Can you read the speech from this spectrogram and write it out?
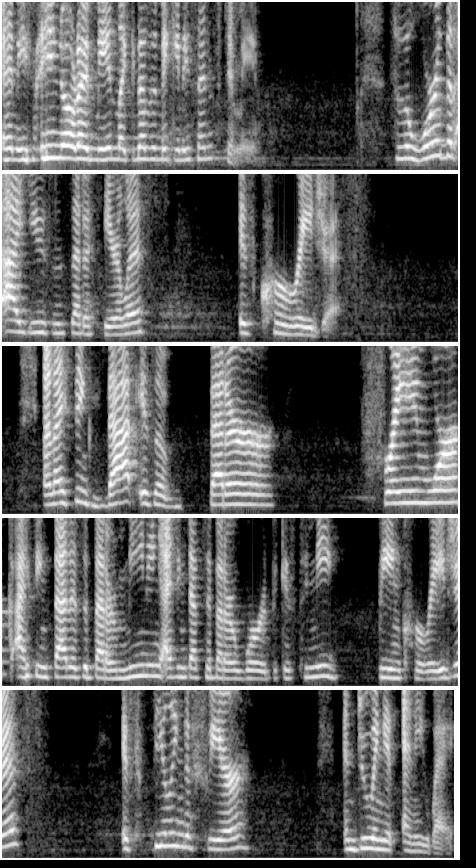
anything? You know what I mean? Like it doesn't make any sense to me. So the word that I use instead of fearless is courageous. And I think that is a better framework. I think that is a better meaning. I think that's a better word because to me, being courageous is feeling the fear and doing it anyway.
